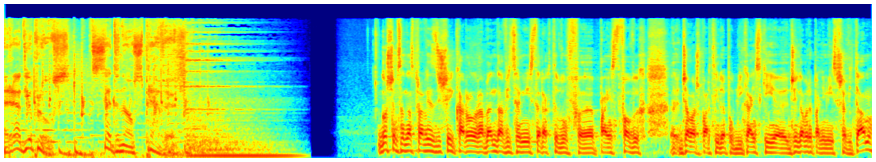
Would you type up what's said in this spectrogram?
Radio Plus. Sedno sprawy. Gościem Sedna Sprawy jest dzisiaj Karol Rabenda, wiceminister aktywów e, państwowych, e, działacz Partii Republikańskiej. E, Dzień dobry panie ministrze, witam.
